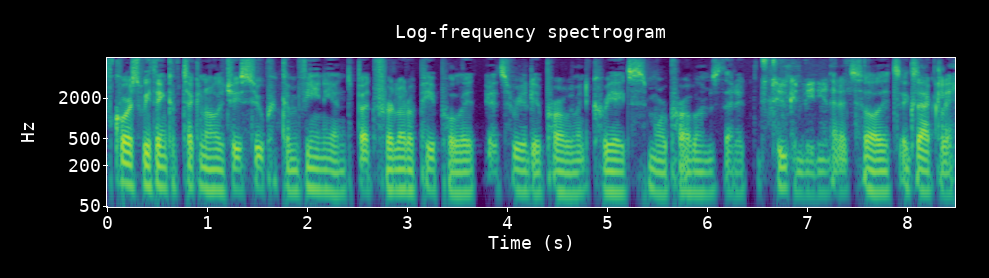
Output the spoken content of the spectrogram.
of course, we think of technology as super convenient, but for a lot of people, it, it's really a problem. It creates more problems that it, it's too convenient. That it's all it's exactly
